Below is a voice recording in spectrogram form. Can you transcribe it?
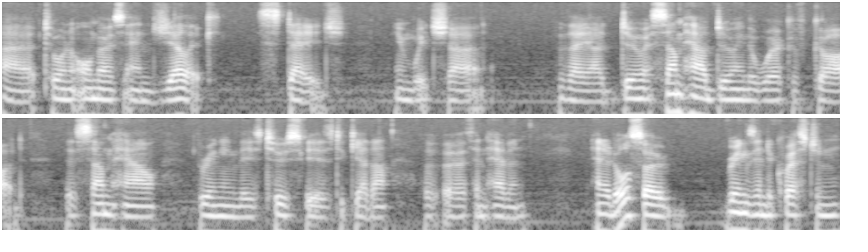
uh, to an almost angelic stage in which uh, they are doing somehow doing the work of God. They're somehow bringing these two spheres together of earth and heaven, and it also brings into question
